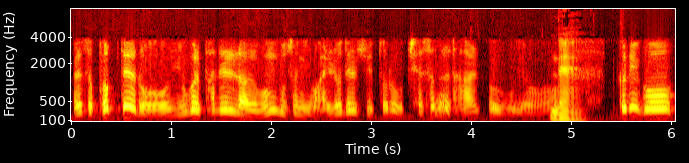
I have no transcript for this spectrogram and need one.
그래서 법대로 6월 8일 날 원구성이 완료될 수 있도록 최선을 다할 거고요. 네. 그리고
